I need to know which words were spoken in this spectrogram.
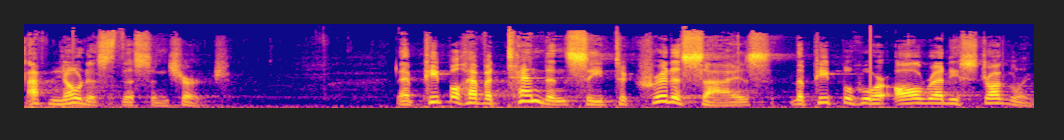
I've noticed this in church. That people have a tendency to criticize the people who are already struggling.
